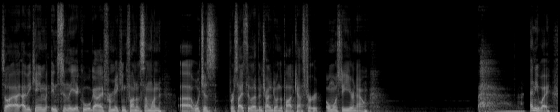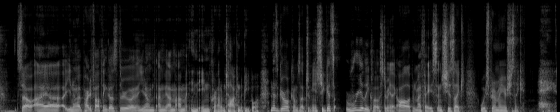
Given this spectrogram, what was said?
so I, I became instantly a cool guy for making fun of someone, uh, which is precisely what I've been trying to do on the podcast for almost a year now. anyway, so I, uh, you know, a party foul thing goes through. Uh, you know, I'm, I'm, I'm in in crowd. I'm talking to people, and this girl comes up to me, and she gets really close to me, like all up in my face, and she's like whispering in my ear. She's like, "Hey,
